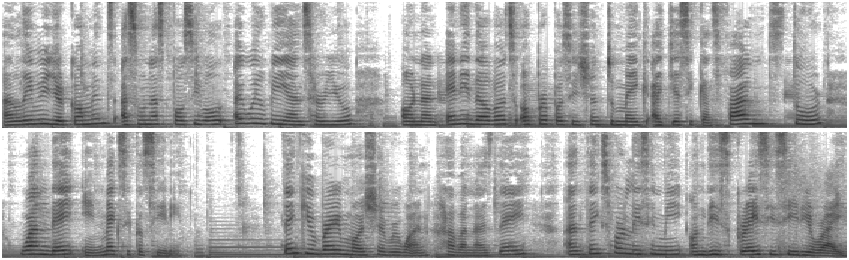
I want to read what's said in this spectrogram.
and leave me your comments as soon as possible. I will be answering you on an any doubts or proposition to make a Jessica's Fans tour one day in Mexico City. Thank you very much, everyone. Have a nice day, and thanks for listening me on this crazy city ride.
